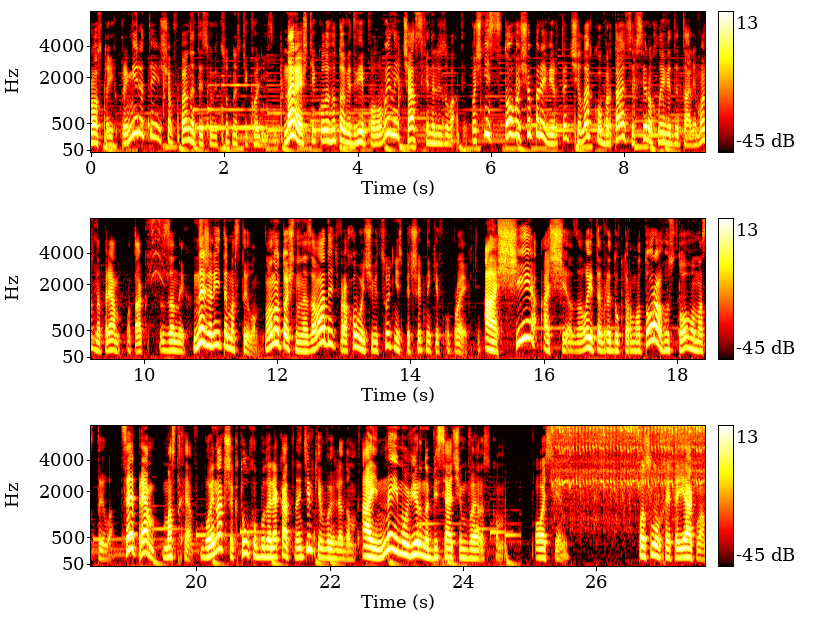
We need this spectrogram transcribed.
просто їх приміряти, щоб впевнитись у відсутності колізій. Нарешті, коли готові дві половини, час фіналізувати. Почніть з того, що перевірте, чи легко обертаються всі рухливі деталі. Можна прям отак за них. Не жалійте мастило. Воно точно не завадить, враховуючи відсутність підшипників у проєкті. А ще, а ще залийте в редуктор мотора густого мастила. Це прям have, бо інакше ктулху буде лякати не тільки виглядом, а й неймовірно бісячим вереском. Ось він. Послухайте, як вам?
